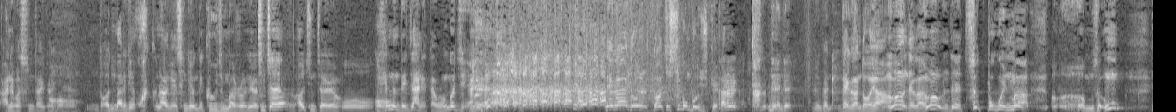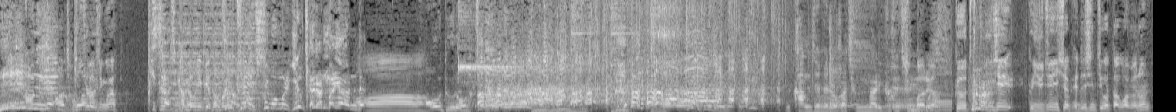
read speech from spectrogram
안 해봤습니다. 그러니까 넌 말이게 화끈하게 생겼는데 거짓말을 하냐. 진짜야? 아 진짜예요. 했는데 이제 안 했다고 그런 거지. 내가 널 너한테 시범 보여줄게. 나를 탁, 네, 네. 그러니까 내가 너야, 어, 내가 어, 근데 쓱 보고 임마, 어, 하면서 응, 응 하는데 아, 정말로 하신 거예요? 키스를 하신 거예요? 감독님께서? 그렇지 시범을 이렇게 하란 말이야. 근데 어우 더러워. 이 강제 멜로가 정말 이거 정말이야. 그 당시 그 유진 씨와 배드신 찍었다고 하면은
